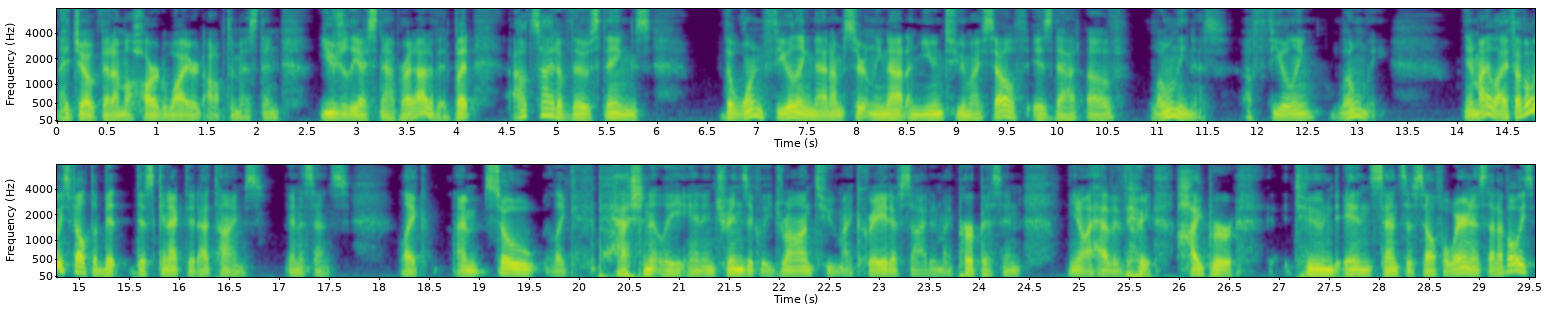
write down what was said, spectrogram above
I joke that I'm a hardwired optimist and usually I snap right out of it. But outside of those things, the one feeling that I'm certainly not immune to myself is that of loneliness, of feeling lonely. In my life, I've always felt a bit disconnected at times, in a sense. Like I'm so like passionately and intrinsically drawn to my creative side and my purpose and you know, I have a very hyper tuned in sense of self awareness that I've always,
